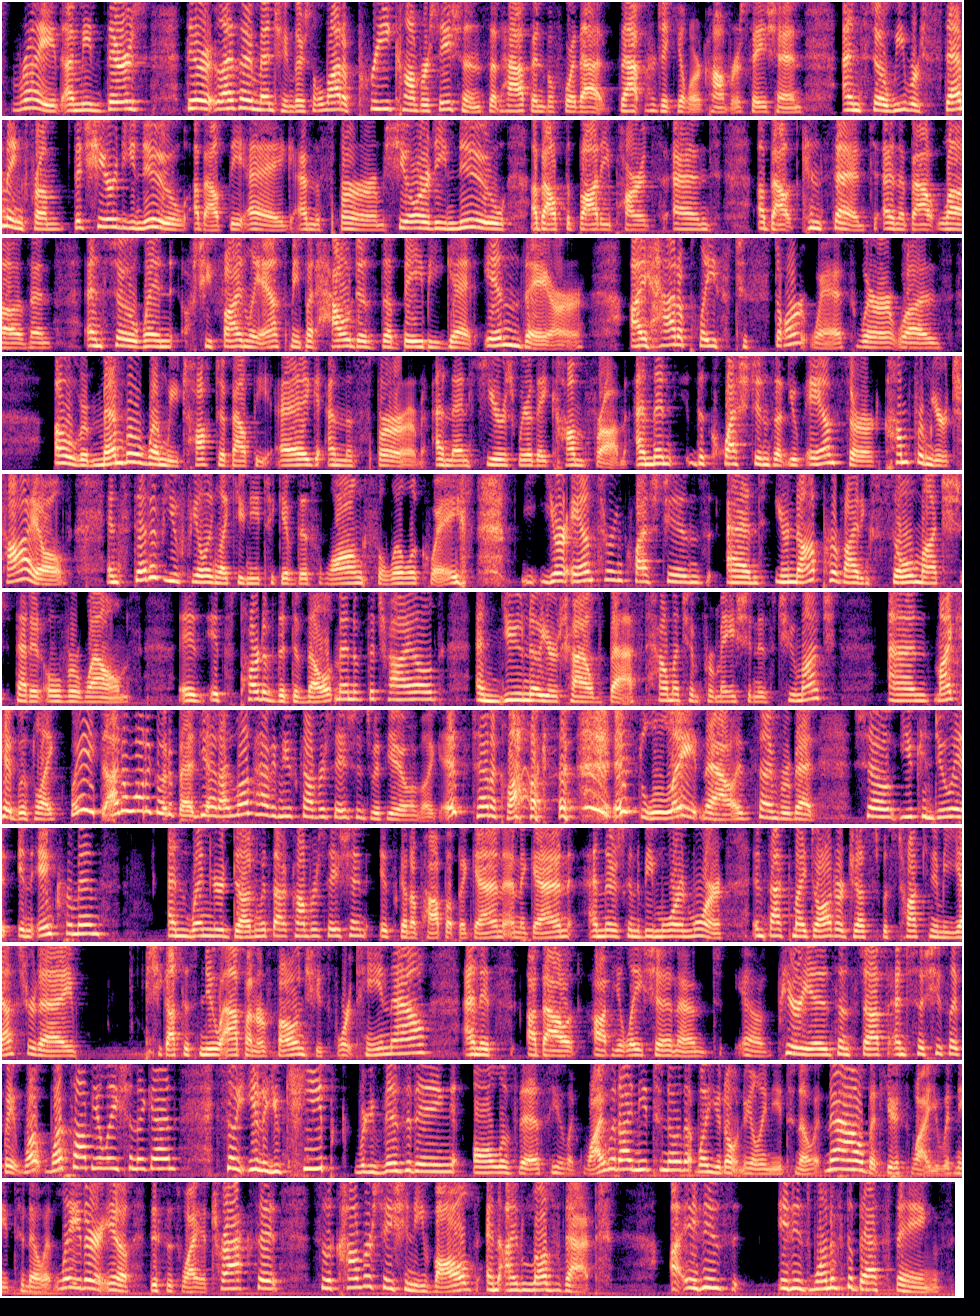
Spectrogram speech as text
Right. I mean, there's there as I mentioned, there's a lot of pre-conversations that happen before that that particular conversation. And so we were stemming from that she already knew about the egg and the sperm. She already knew about the body parts and about consent and about love and and so when she finally asked me, "But how does the baby get in there?" I had a place to start with where it was oh, remember when we talked about the egg and the sperm, and then here's where they come from. And then the questions that you answer come from your child. Instead of you feeling like you need to give this long soliloquy, you're answering questions and you're not providing so much that it overwhelms. It, it's part of the development of the child, and you know your child best. How much information is too much? And my kid was like, wait, I don't want to go to bed yet. I love having these conversations with you. I'm like, it's 10 o'clock. it's late now. It's time for bed. So you can do it in increments. And when you're done with that conversation, it's going to pop up again and again. And there's going to be more and more. In fact, my daughter just was talking to me yesterday she got this new app on her phone. She's 14 now, and it's about ovulation and you know, periods and stuff. And so she's like, "Wait, what? What's ovulation again?" So you know, you keep revisiting all of this. He's like, "Why would I need to know that?" Well, you don't really need to know it now, but here's why you would need to know it later. You know, this is why it tracks it. So the conversation evolves, and I love that. Uh, it is it is one of the best things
